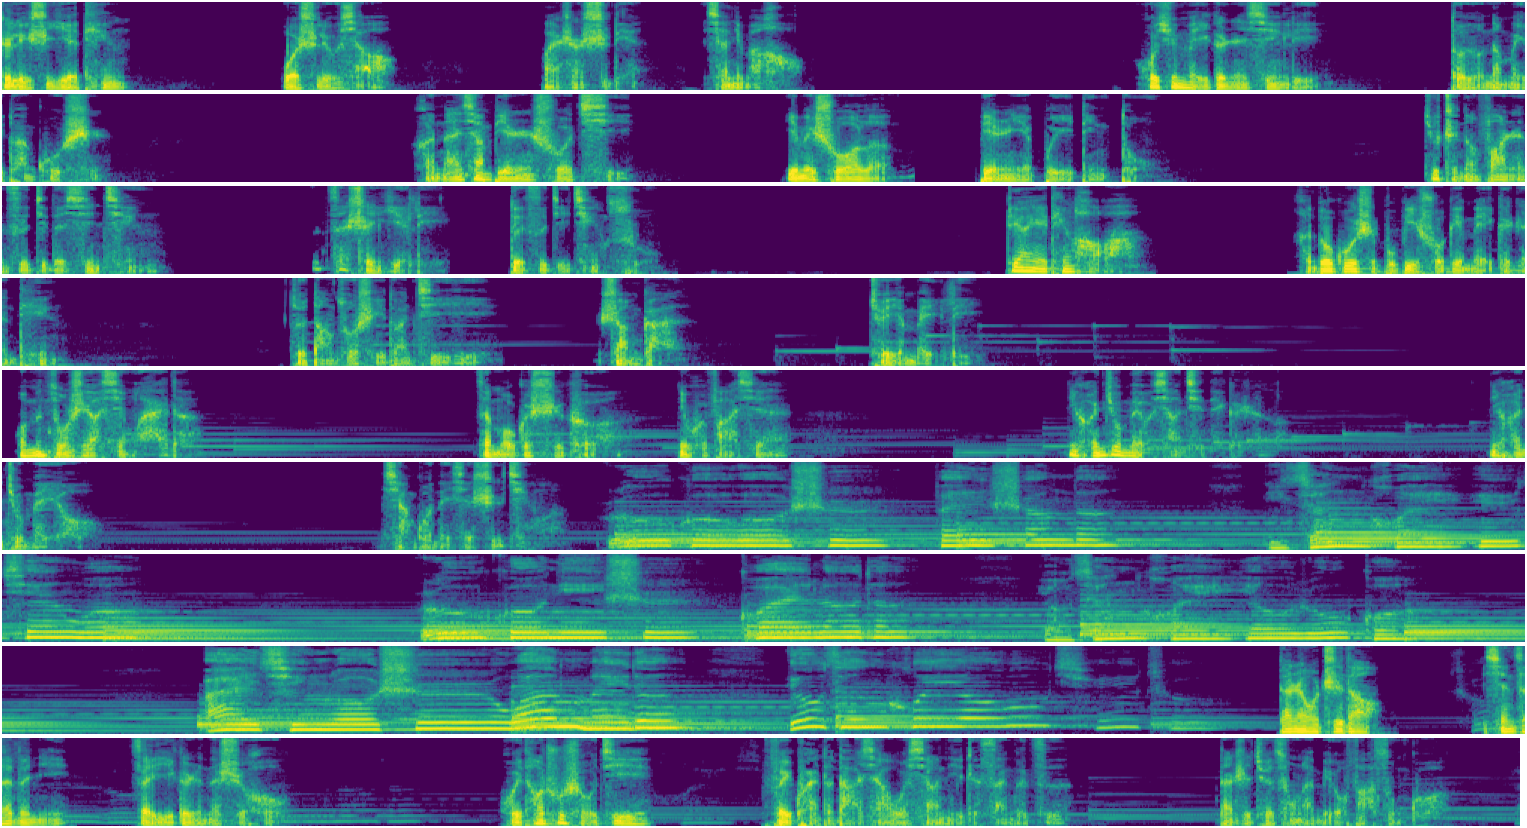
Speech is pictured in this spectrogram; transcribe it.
这里是夜听，我是刘晓。晚上十点向你们好。或许每一个人心里都有那么一段故事，很难向别人说起，因为说了，别人也不一定懂，就只能放任自己的心情，在深夜里对自己倾诉。这样也挺好啊。很多故事不必说给每个人听，就当做是一段记忆，伤感，却也美丽。我们总是要醒来的，在某个时刻，你会发现，你很久没有想起那个人了，你很久没有想过那些事情了。如果我是悲伤的。你怎会遇见我？如果你是快乐的，又怎会有如果？爱情若是完美的，又怎会有曲折？当然我知道，现在的你，在一个人的时候，会掏出手机，飞快的打下“我想你”这三个字。但是却从来没有发送过。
